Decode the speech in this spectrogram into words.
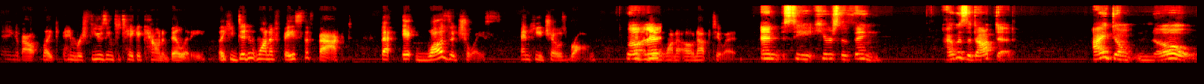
thing about like him refusing to take accountability. Like he didn't want to face the fact that it was a choice and he chose wrong. Well, and he and, didn't want to own up to it. And see, here's the thing. I was adopted. I don't know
